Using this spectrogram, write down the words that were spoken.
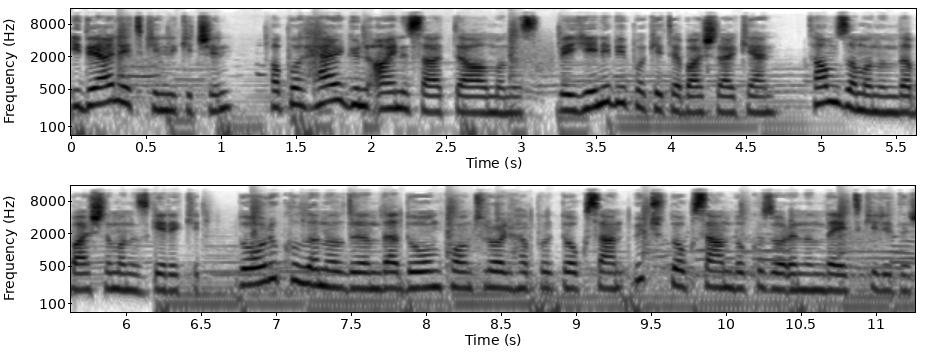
İdeal etkinlik için, hapı her gün aynı saatte almanız ve yeni bir pakete başlarken tam zamanında başlamanız gerekir. Doğru kullanıldığında doğum kontrol hapı 93-99 oranında etkilidir.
